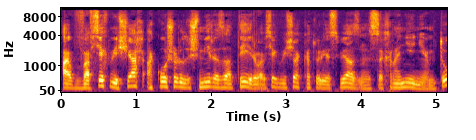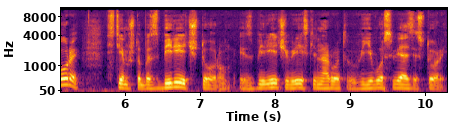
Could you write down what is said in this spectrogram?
а во всех вещах акошер лишмира затейр, во всех вещах, которые связаны с сохранением Торы, с тем, чтобы сберечь Тору и сберечь еврейский народ в его связи с Торой.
